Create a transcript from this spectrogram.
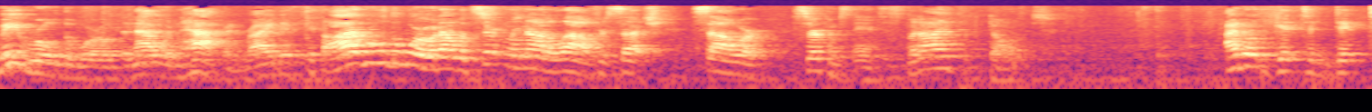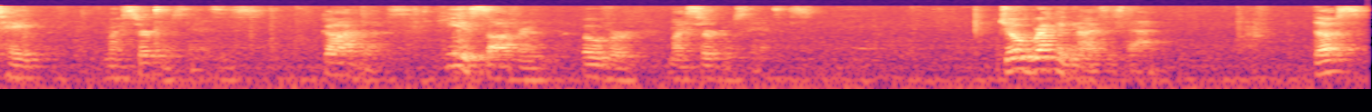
we ruled the world, then that wouldn't happen, right? If, if I ruled the world, I would certainly not allow for such sour circumstances. But I don't. I don't get to dictate my circumstances. God does. He is sovereign over my circumstances. Job recognizes that. Thus,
